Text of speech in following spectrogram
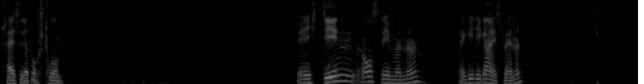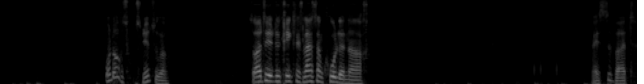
Scheiße, der braucht Strom. Wenn ich den rausnehme, ne? Dann geht hier gar nichts mehr, ne? Oh doch, es funktioniert sogar. Sollte, du kriegst jetzt langsam Kohle nach. Weißt du was?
